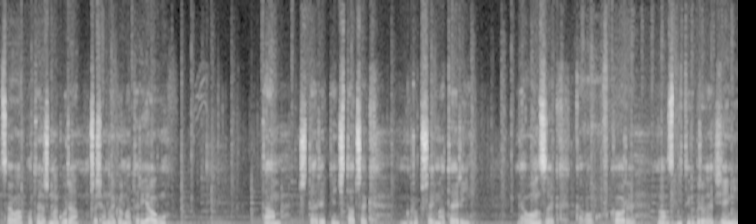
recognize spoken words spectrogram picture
cała potężna góra przesianego materiału. Tam 4-5 taczek grubszej materii, gałązek, kawałków kory, no, zbitych bryłek ziemi.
